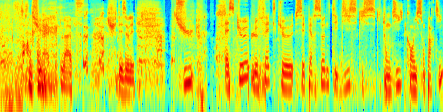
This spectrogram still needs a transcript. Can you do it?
je suis Je suis désolé. Tu est-ce que le fait que ces personnes t'aient dit ce qui, ce qu'ils t'ont dit quand ils sont partis,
